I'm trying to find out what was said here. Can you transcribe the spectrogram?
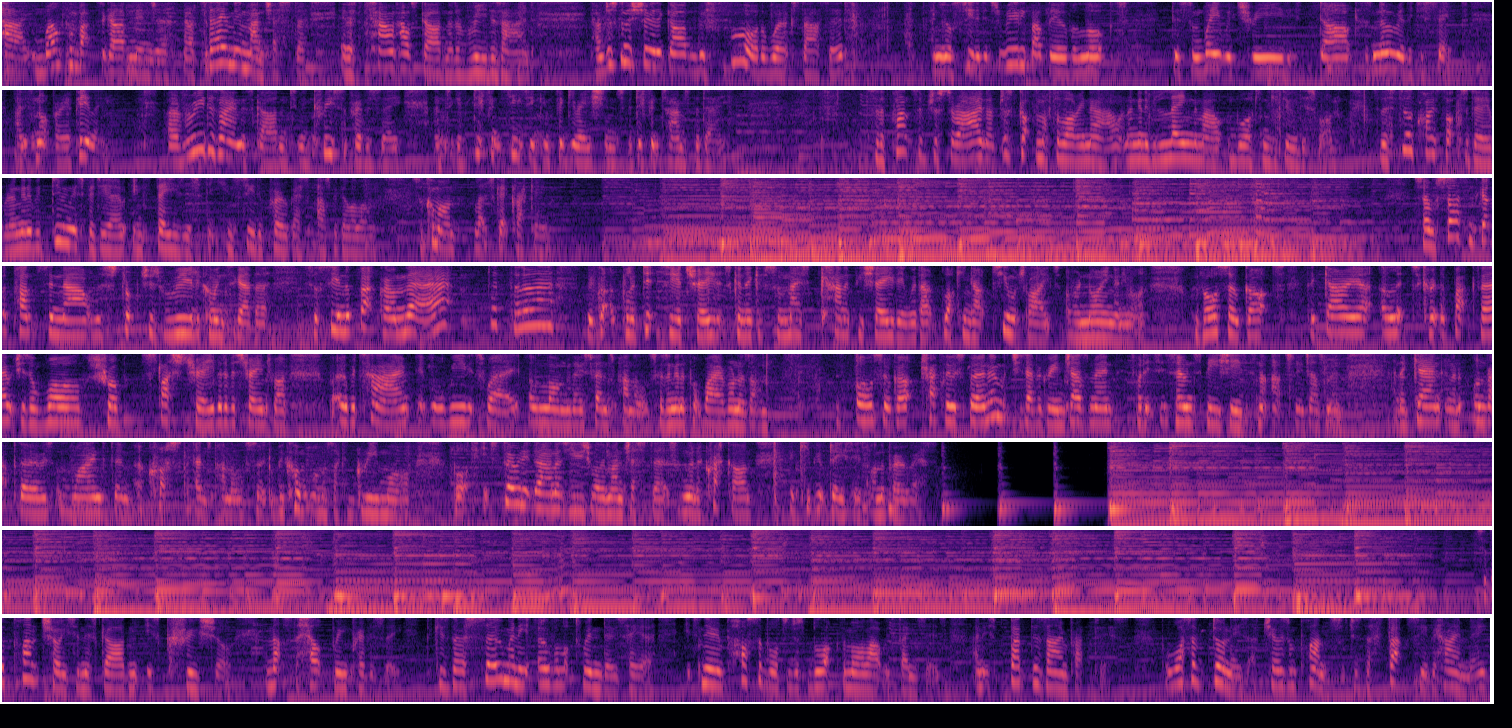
Hi and welcome back to Garden Ninja. Now today I'm in Manchester in a townhouse garden that I've redesigned. Now I'm just going to show you the garden before the work started and you'll see that it's really badly overlooked. There's some wayward trees, it's dark, there's no really to sit and it's not very appealing. But I've redesigned this garden to increase the privacy and to give different seating configurations for different times of the day. So the plants have just arrived, I've just got them off the lorry now and I'm going to be laying them out and walking you through this one. So there's still quite a lot to do but I'm going to be doing this video in phases so that you can see the progress as we go along. So come on, let's get cracking. So I'm starting to get the plants in now and the structure's really coming together. So you'll see in the background there, we've got a Gleditsia tree that's going to give some nice canopy shading without blocking out too much light or annoying anyone. We've also got the Garrya elliptica at the back there, which is a wall shrub slash tree, a bit of a strange one, but over time it will weave its way along those fence panels because I'm going to put wire runners on. We've also got Trachelospermum, which is evergreen jasmine, but it's its own species, it's not actually jasmine. And again, I'm going to unwrap those and wind them across the fence panels so it'll become almost like a green wall. But it's throwing it down as usual in Manchester, so I'm going to crack on and keep you updated on the progress. So the plant choice in this garden is crucial and that's to help bring privacy because there are so many overlooked windows here it's near impossible to just block them all out with fences and it's bad design practice. But what I've done is I've chosen plants such as the Fatsia behind me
